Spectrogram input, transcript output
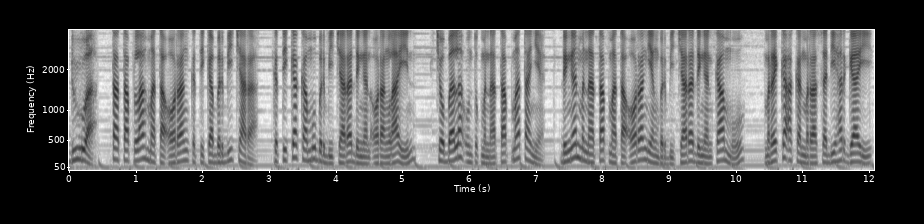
2. Tataplah mata orang ketika berbicara. Ketika kamu berbicara dengan orang lain, cobalah untuk menatap matanya. Dengan menatap mata orang yang berbicara dengan kamu, mereka akan merasa dihargai,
